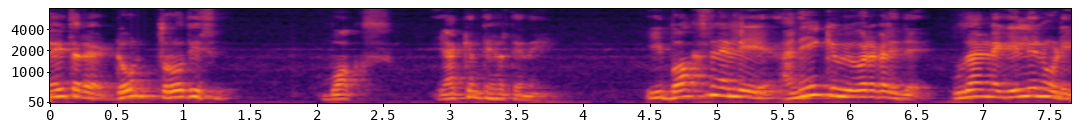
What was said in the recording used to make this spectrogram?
ಸ್ನೇಹಿತರೆ ಡೋಂಟ್ ಥ್ರೋ ದಿಸ್ ಬಾಕ್ಸ್ ಯಾಕೆಂತ ಹೇಳ್ತೇನೆ? ಈ ಬಾಕ್ಸ್ನಲ್ಲಿ ಅನೇಕ ವಿವರಗಳಿದೆ. ಉದಾಹರಣೆಗೆ ಇಲ್ಲಿ ನೋಡಿ.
